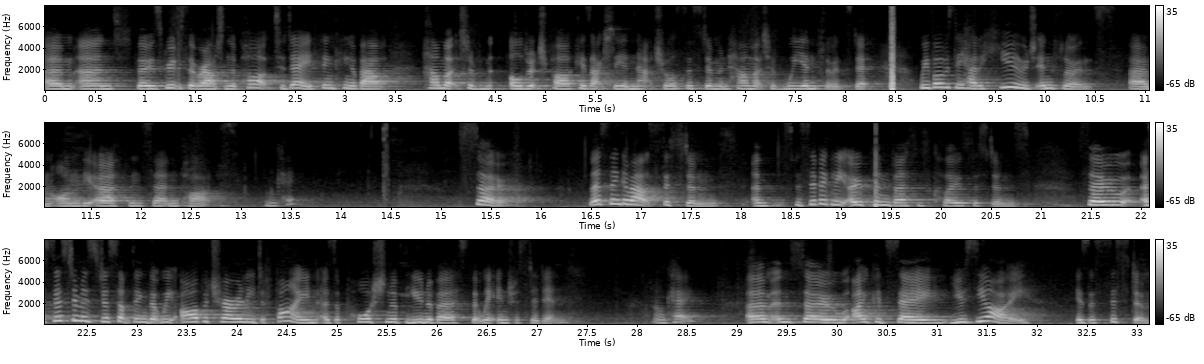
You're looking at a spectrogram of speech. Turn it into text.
Um, and those groups that were out in the park today thinking about how much of Aldrich Park is actually a natural system and how much have we influenced it. We've obviously had a huge influence um, on the Earth in certain parts. Okay? So, let's think about systems, and specifically open versus closed systems. So a system is just something that we arbitrarily define as a portion of the universe that we're interested in. Okay? Um, and so I could say UCI is a system.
